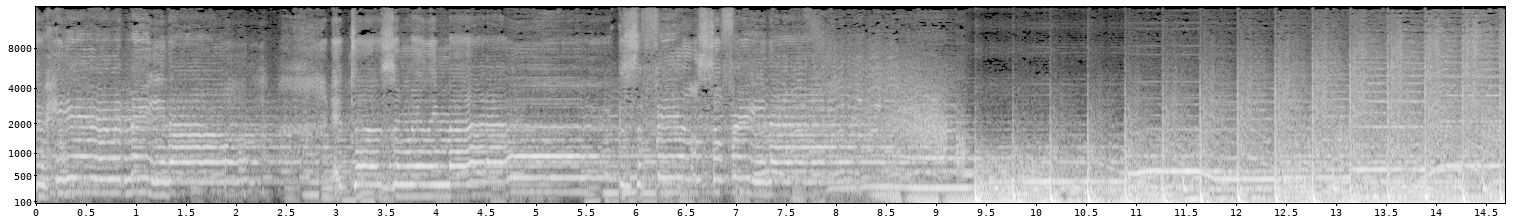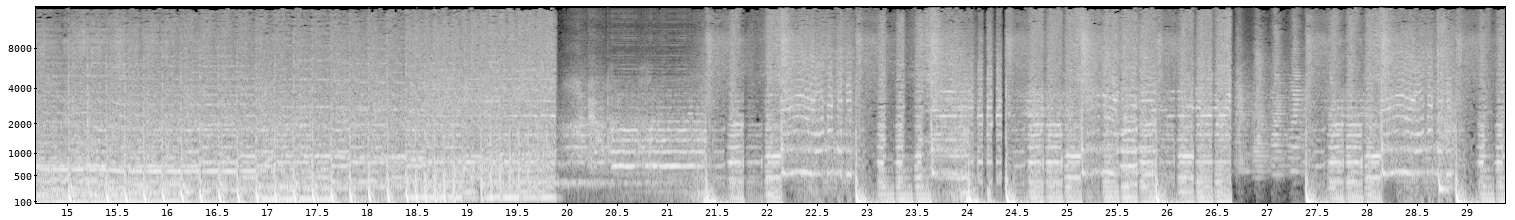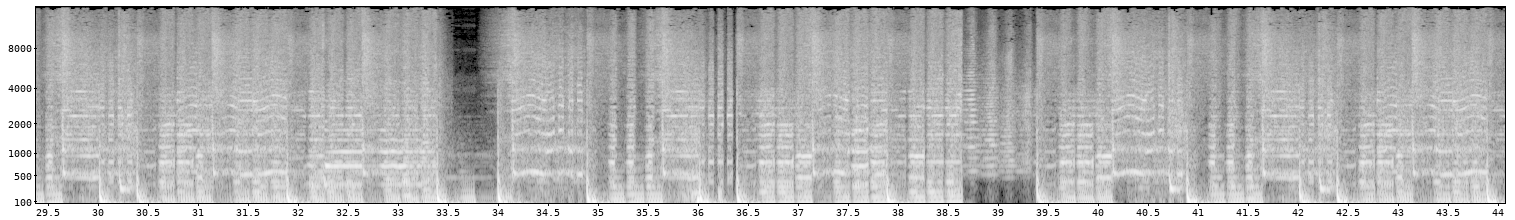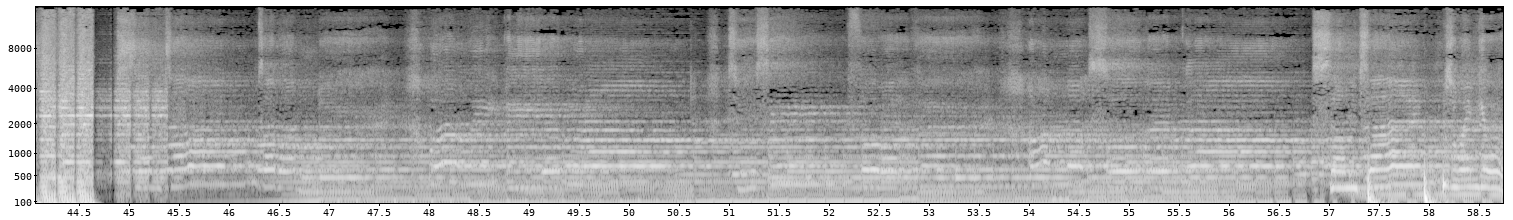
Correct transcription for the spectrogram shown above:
you're here with me now, it doesn't really matter. Sometimes when you're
